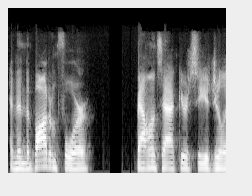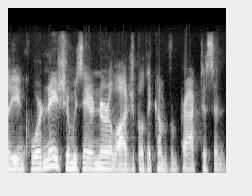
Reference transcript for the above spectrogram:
And then the bottom four balance accuracy agility and coordination we say are neurological. They come from practice and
